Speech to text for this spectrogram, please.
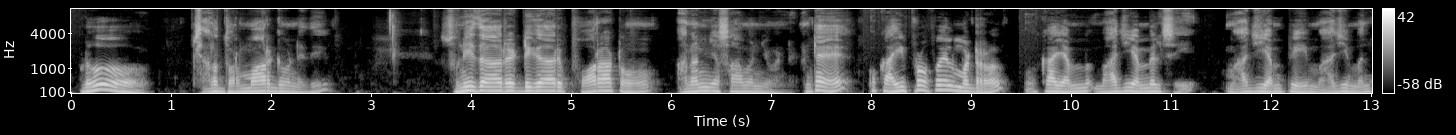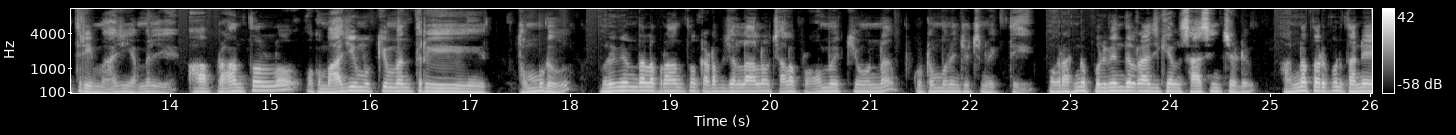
ఇప్పుడు చాలా దుర్మార్గం అండి ఇది. సునీతారెడ్డి గారి పోరాటం అనన్య సామాన్యం అండి. అంటే ఒక హై ప్రొఫైల్ మర్డర్ ఒక ఎం మాజీ ఎమ్మెల్సీ మాజీ ఎంపీ మాజీ మంత్రి మాజీ ఎమ్మెల్యే ఆ ప్రాంతంలో ఒక మాజీ ముఖ్యమంత్రి తమ్ముడు పులివెందల ప్రాంతం కడప జిల్లాలో చాలా ప్రాముఖ్యం ఉన్న కుటుంబం నుంచి వచ్చిన వ్యక్తి. ఒక రకంగా పులివెందల రాజకీయాలను శాసించాడు. అన్న తరపున తనే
